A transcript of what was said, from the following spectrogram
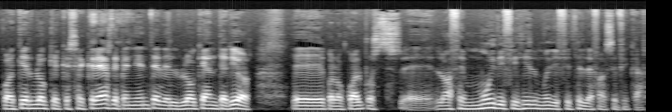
cualquier bloque que se crea es dependiente del bloque anterior, con lo cual pues, lo hace muy difícil, muy difícil de falsificar.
